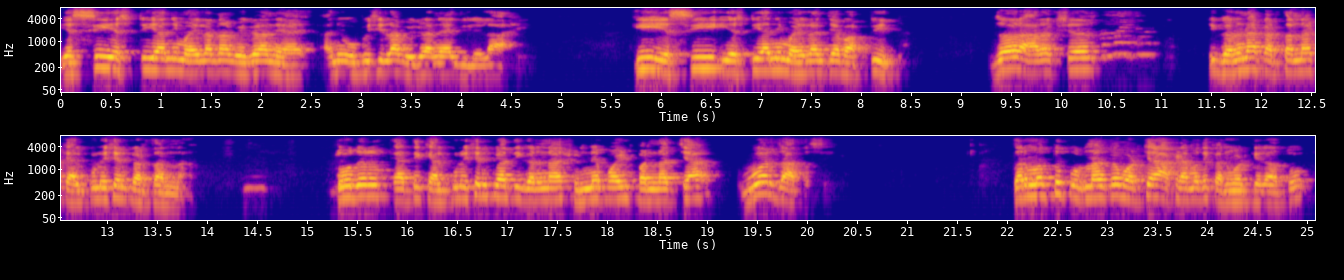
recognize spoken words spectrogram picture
एस सी एस टी आणि महिलांना वेगळा न्याय आणि ओबीसीला वेगळा न्याय दिलेला आहे. की एस सी एस टी आणि महिलांच्या बाबतीत जर आरक्षण ही गणना करताना कॅल्क्युलेशन करताना तो जर ते कॅल्क्युलेशन किंवा ती गणना शून्य पॉईंट पन्नासच्या वर जात असेल तर मग तो पूर्णांक वरच्या आकड्यामध्ये कन्वर्ट केला जातो.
